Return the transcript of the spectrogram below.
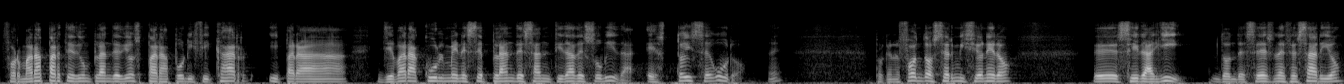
formará parte de un plan de Dios para purificar y para llevar a culmen ese plan de santidad de su vida. Estoy seguro. ¿eh? Porque en el fondo ser misionero es ir allí donde se es necesario,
